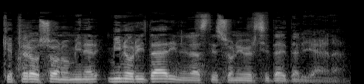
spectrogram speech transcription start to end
che però sono minoritari nella stessa università italiana.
